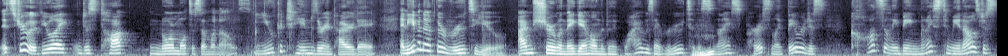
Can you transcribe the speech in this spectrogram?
it's true. If you like just talk normal to someone else, you could change their entire day. And even if they're rude to you, I'm sure when they get home they'll be like, "Why was I rude to this nice person? Like they were just constantly being nice to me, and I was just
